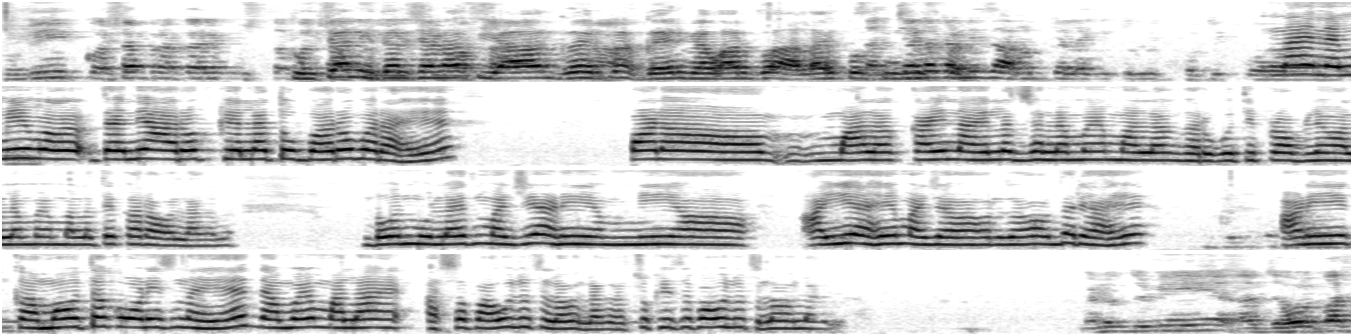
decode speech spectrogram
तुम्ही कशा प्रकारे पुस्तक तुमच्या निदर्शनास या गैर गैरव्यवहार जो आलाय तो तुम्ही संचालकांनीच आरोप केला की तुम्ही खोटी नाही नाही मी ब- त्यांनी आरोप केला तो बरोबर आहे. पण अं, मला काही नाईलाज झाल्यामुळे मला घरगुती प्रॉब्लेम आल्यामुळे मला ते करावं लागलं. दोन मुलं आहेत माझी आणि मी अं, आई आहे माझ्यावर जबाबदारी आहे. आणि कमावता कोणीच नाही आहे. त्यामुळे मला असं पाऊल उचलावं लागलं चुकीचं पाऊल उचलावं लागलं. मॅडम तुम्ही जवळपास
